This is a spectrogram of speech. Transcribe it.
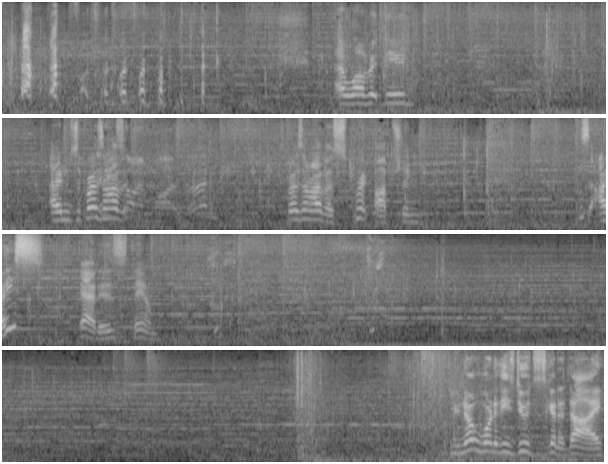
fuck, fuck, fuck. I love it, dude. I'm surprised I don't have, surprised I don't have a sprint option. Is this ice? Yeah, it is. Damn. You know one of these dudes is gonna die.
